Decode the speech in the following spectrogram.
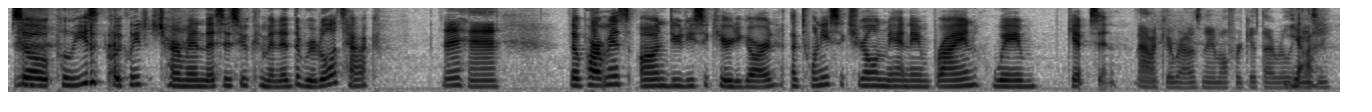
So police quickly determined this is who committed the brutal attack. Uh-huh. The apartment's on duty security guard, a 26 year old man named Brian Wayne Gibson. I don't care about his name. I'll forget that really Yeah. easy.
